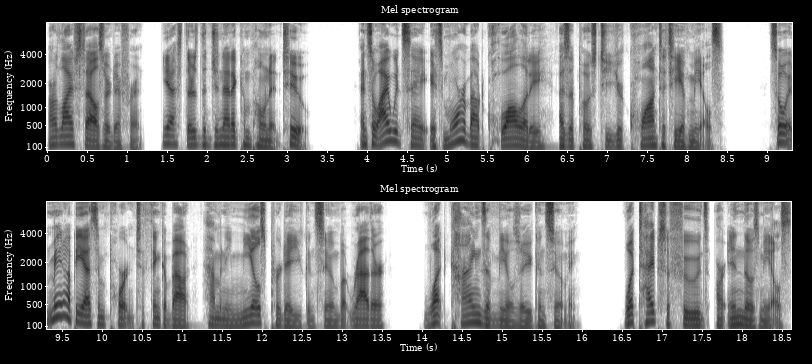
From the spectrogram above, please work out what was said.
Our lifestyles are different. Yes, there's the genetic component too. And so I would say it's more about quality as opposed to your quantity of meals. So it may not be as important to think about how many meals per day you consume, but rather what kinds of meals are you consuming? What types of foods are in those meals?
